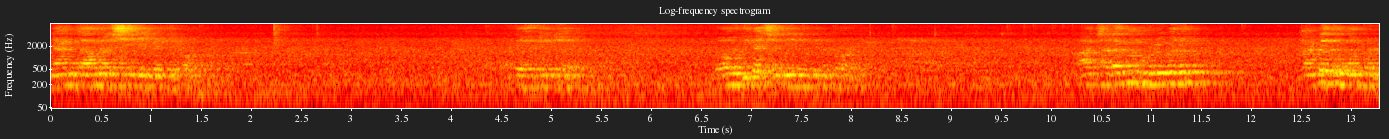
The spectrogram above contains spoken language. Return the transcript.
ഞാൻ താമരശ്ശേരിയിലേക്ക് പോകണം അദ്ദേഹത്തിന്റെ ഭൗതിക ശരീരത്തിന് പുറമെ ആ ചടങ്ങ് മുഴുവനും കണ്ടു നിന്നപ്പോൾ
